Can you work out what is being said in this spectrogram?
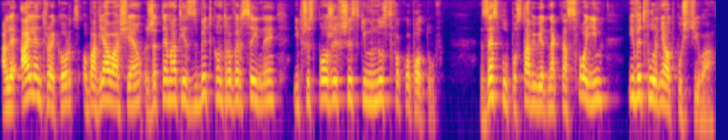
ale Island Records obawiała się, że temat jest zbyt kontrowersyjny i przysporzy wszystkim mnóstwo kłopotów. Zespół postawił jednak na swoim i wytwórnia odpuściła.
